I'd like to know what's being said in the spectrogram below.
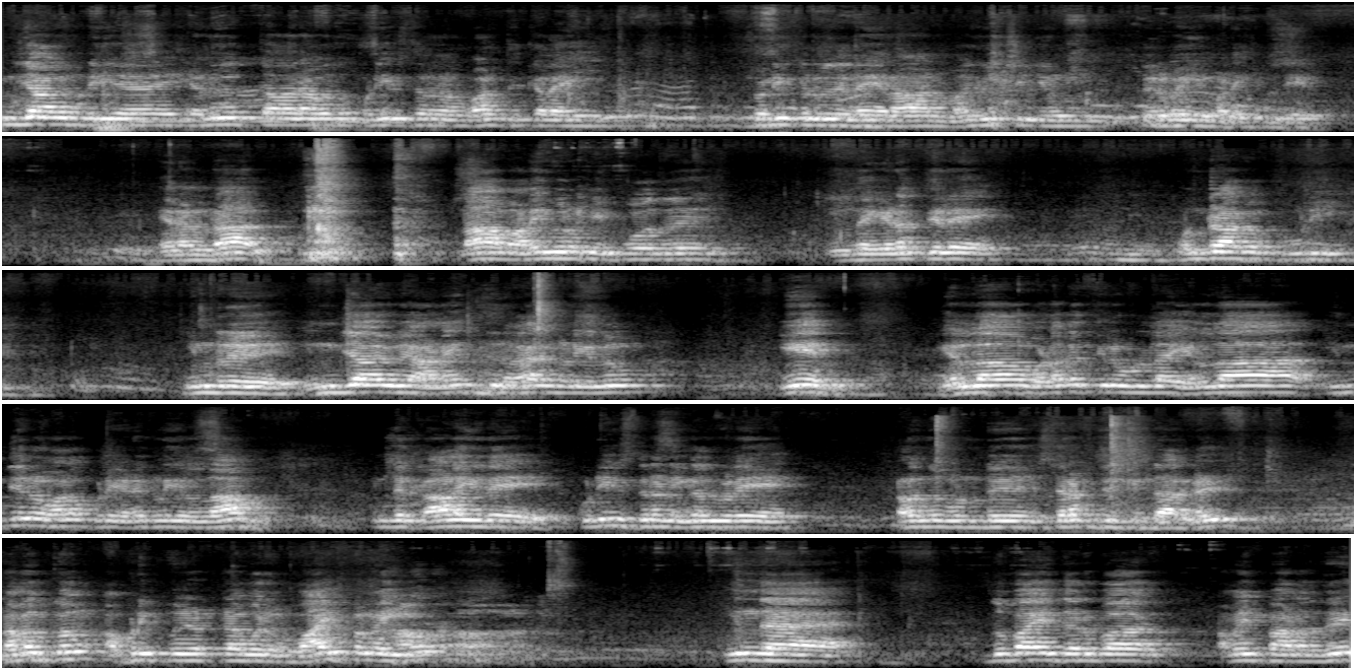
இந்தியாவினுடைய எழுபத்தாறாவது குடியரசு தின வாழ்த்துக்களை சொல்லிக் கொள்வதிலே நான் மகிழ்ச்சியும் பெருமையும் அடைகின்றேன். ஏனென்றால் நாம் அனைவரும் இப்போது இந்த இடத்திலே ஒன்றாக கூடி இன்று இந்தியாவில் அனைத்து நகரங்களிலும் ஏன் எல்லா உலகத்தில் உள்ள எல்லா இந்தியர் வாழக்கூடிய இடங்களிலெல்லாம் இந்த காலையிலே குடியரசு தின நிகழ்விலே கலந்து கொண்டு சிறப்பித்திருக்கின்றார்கள். நமக்கும் அப்படிப்பட்ட ஒரு வாய்ப்பினை இந்த துபாய் தர்பார் அமைப்பானது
